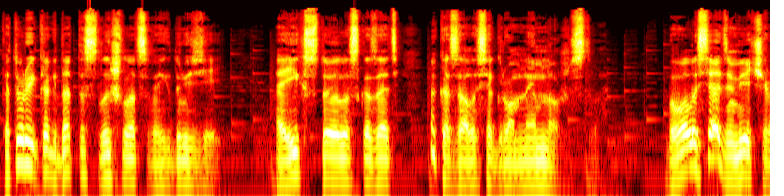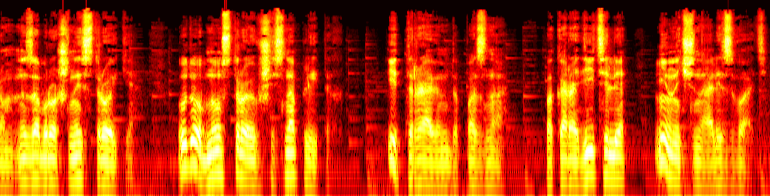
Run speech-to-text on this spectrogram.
которые когда-то слышал от своих друзей. А их, стоило сказать, оказалось огромное множество. Бывало, сядем вечером на заброшенной стройке, удобно устроившись на плитах, и травим допоздна, пока родители не начинали звать.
